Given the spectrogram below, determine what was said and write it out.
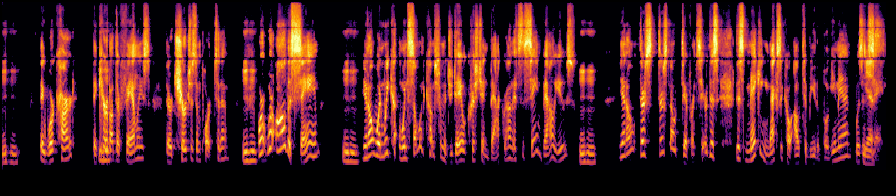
Mm-hmm. They work hard. They care mm-hmm. about their families. Their church is important to them. Mm-hmm. We're we're all the same. Mm-hmm. You know, when we when someone comes from a Judeo-Christian background, it's the same values. Mm-hmm. You know, there's there's no difference here. This this making Mexico out to be the boogeyman was insane. Yes,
